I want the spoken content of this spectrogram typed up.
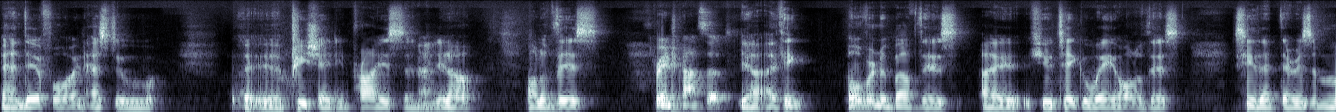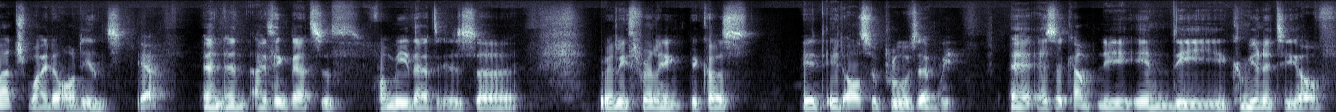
and therefore it has to uh, appreciate in price, and you know all of this. Strange concept. Yeah, I think over and above this, I if you take away all of this, see that there is a much wider audience. Yeah, and and I think that's a, for me that is. Uh, really thrilling because it, it also proves that we, as a company in the community of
